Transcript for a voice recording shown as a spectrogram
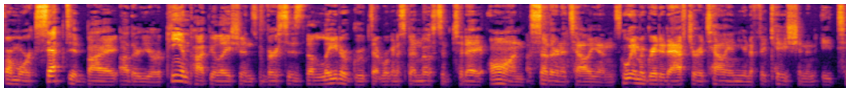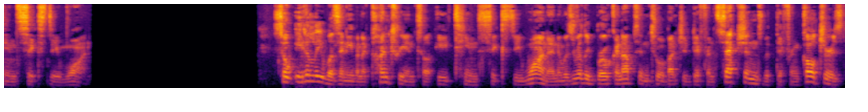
far more accepted by other European populations versus the later group that we're going to spend most of today on, Southern Italians, who immigrated after Italian unification in 1861. So Italy wasn't even a country until 1861, and it was really broken up into a bunch of different sections with different cultures,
